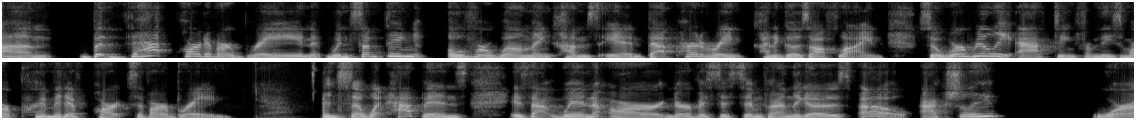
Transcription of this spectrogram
Um, but that part of our brain, when something overwhelming comes in, that part of our brain kind of goes offline. So we're really acting from these more primitive parts of our brain. Yeah. And so what happens is that when our nervous system finally goes, oh, actually, we're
